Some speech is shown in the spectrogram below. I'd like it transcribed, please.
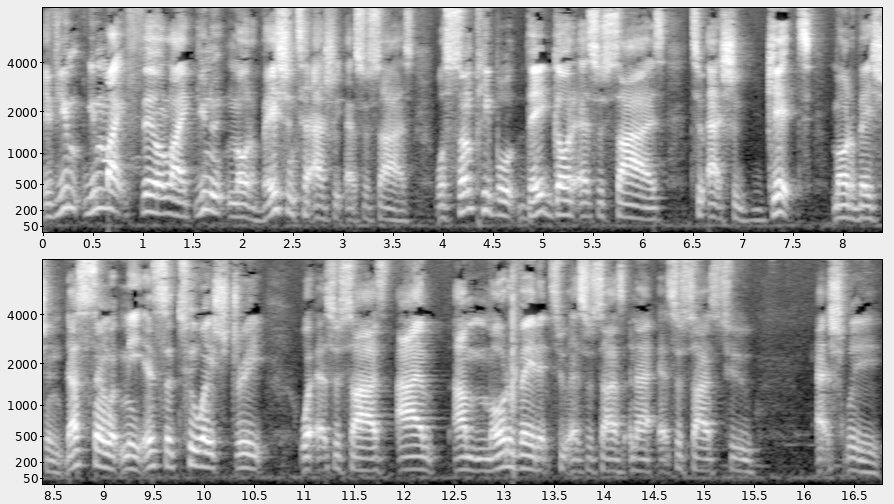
if you you might feel like you need motivation to actually exercise well some people they go to exercise to actually get motivation. That's the same with me. It's a two-way street with exercise. I i'm motivated to exercise and i exercise to actually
